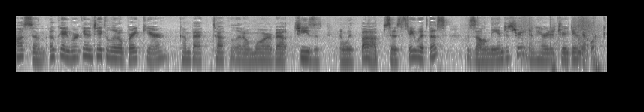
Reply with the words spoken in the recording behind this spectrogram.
awesome. Okay, we're going to take a little break here. Come back talk a little more about cheese and with Bob. So stay with us. This is All in the Industry and Heritage Radio Network.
